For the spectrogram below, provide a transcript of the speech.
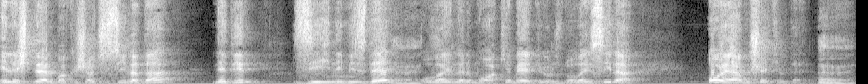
eleştirel bakış açısıyla da nedir? zihnimizde Evet. olayları muhakeme ediyoruz. Dolayısıyla o veya bu şekilde Evet.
